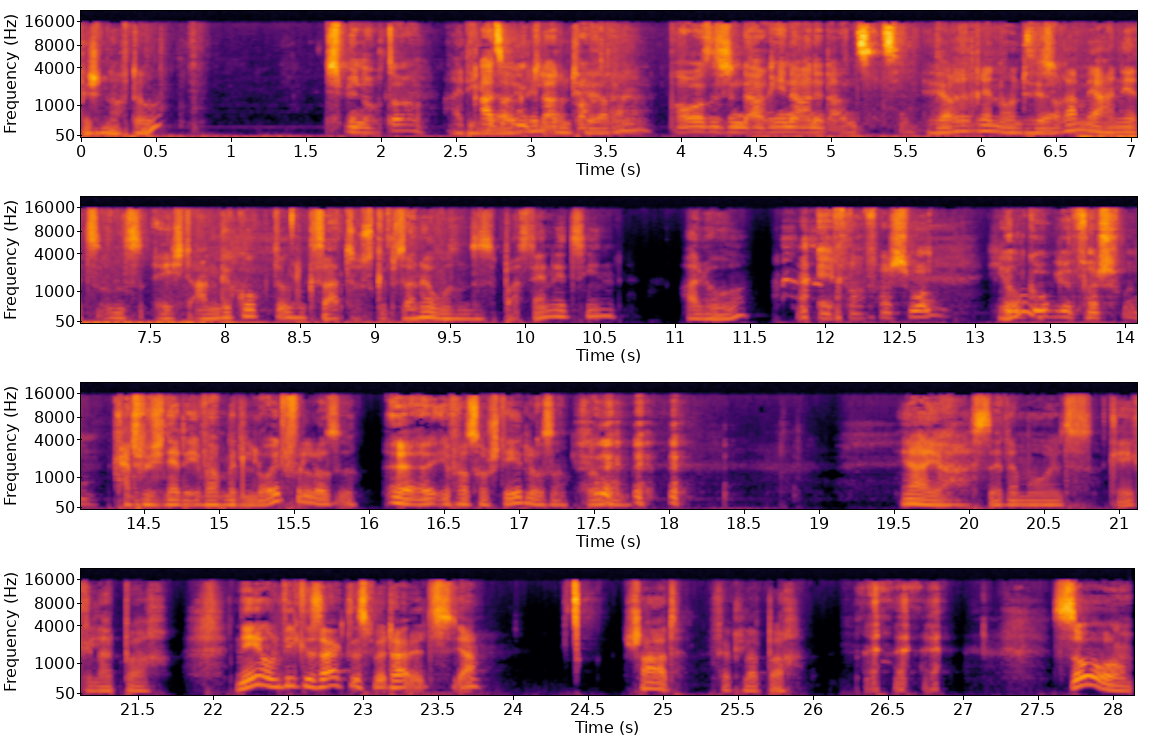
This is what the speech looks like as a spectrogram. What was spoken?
Bist du noch da? Ich bin noch da. Ah, die also Hörerinnen und Hörer. Brauche sich in der Arena nicht anzuziehen. Hörerinnen und Hörer, wir haben jetzt uns echt angeguckt und gesagt, es gibt Sonne, wo sind das Sebastian jetzt hin? Hallo? Eva verschwunden. Jo. Und Google verschwunden. Kannst du mich nicht einfach mit Leuten verlassen? Äh, einfach so stehen lassen. So. ja, ja, Sedemholz, okay, Gladbach. Nee, und wie gesagt, es wird halt, ja, schade für Gladbach. so,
